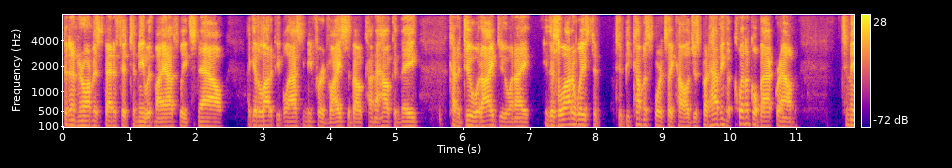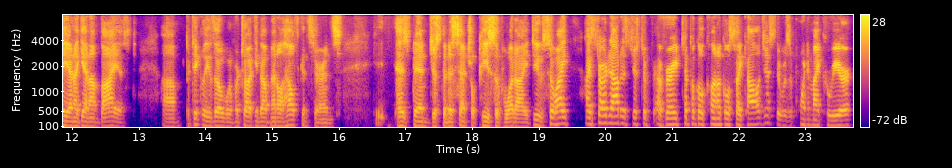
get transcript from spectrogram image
been an enormous benefit to me with my athletes now. I get a lot of people asking me for advice about kind of how can they kind of do what I do. And I there's a lot of ways to to become a sports psychologist, but having a clinical background to me, and again, I'm biased, um, particularly though when we're talking about mental health concerns, has been just an essential piece of what I do. So I I started out as just a, a very typical clinical psychologist. There was a point in my career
